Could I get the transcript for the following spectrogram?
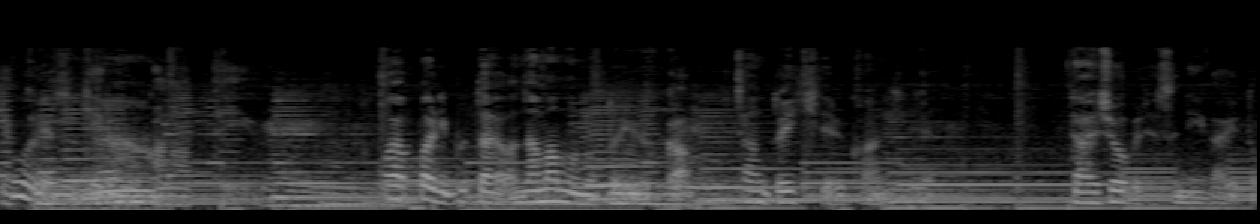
逆にいけるのかなっていう。やっぱり舞台は生ものというかちゃんと生きてる感じで。大丈夫ですね意外と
